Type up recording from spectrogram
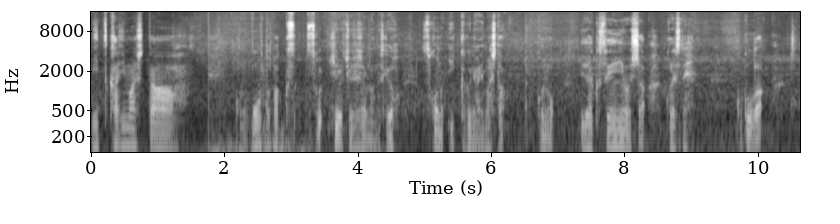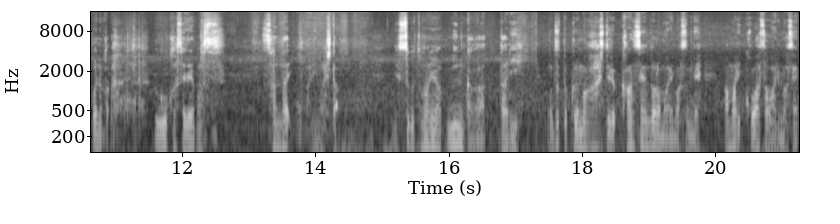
見つかりました。このオートバックスすごい広い駐車場なんですけどそこの一角にありました。この予約専用車。これですね。ここがこれなんか動かせれます。3台ありました。ですぐ隣は民家があったりずっと車が走ってる幹線道路もありますんであまり怖さはありません。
